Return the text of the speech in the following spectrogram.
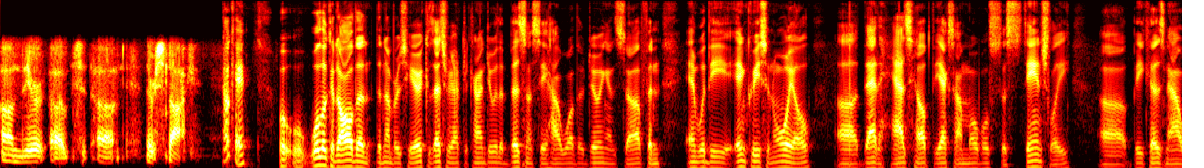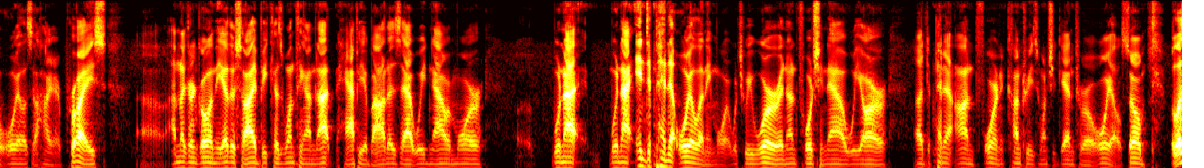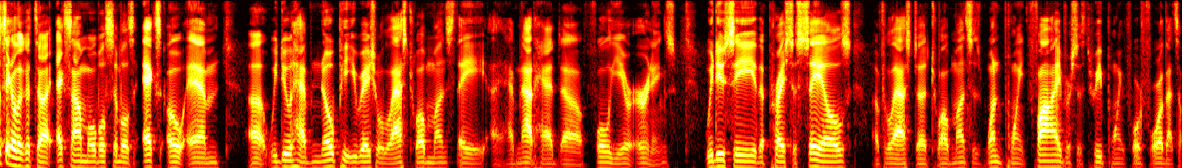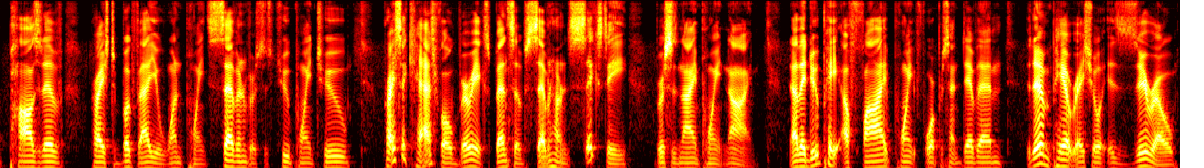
on their uh, uh, their stock. Okay. We'll, we'll- look at all the, the numbers here because that's what you have to kind of do with the business, see how well they're doing and stuff. And and with the increase in oil, Uh, that has helped the ExxonMobil substantially uh, because now oil is a higher price. Uh, I'm not going to go on the other side because one thing I'm not happy about is that we now are more, uh, we're not we're not independent oil anymore, which we were, and unfortunately now we are uh, dependent on foreign countries once again for our oil. So, but let's take a look at uh, ExxonMobil symbols XOM. Uh, we do have no PE ratio over the last 12 months. They uh, have not had uh, full year earnings. We do see the price of sales for the last 12 months is 1.5 versus 3.44. That's a positive. Price to book value 1.7 versus 2.2. Price of cash flow very expensive 760 versus 9.9. Now they do pay a 5.4% dividend. The dividend payout ratio is zero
